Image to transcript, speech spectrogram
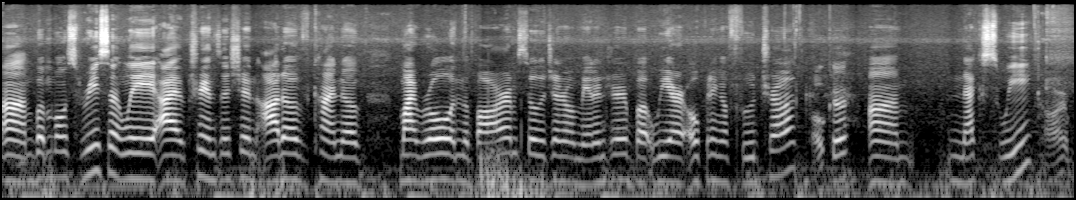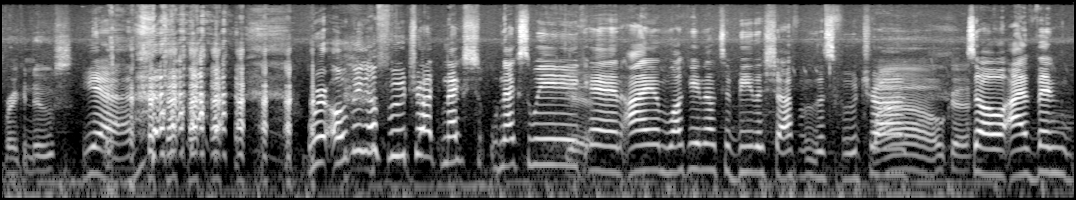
Um, but most recently I've transitioned out of kind of my role in the bar. I'm still the general manager, but we are opening a food truck. Okay. Um, next week. All right, breaking news. Yeah. We're opening a food truck next next week Yeah. and I am lucky enough to be the chef of this food truck. Wow. Okay. So I've been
